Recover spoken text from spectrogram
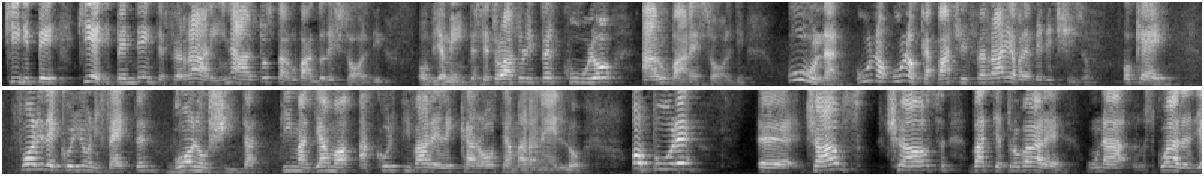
Chi, dip- chi è dipendente Ferrari in alto sta rubando dei soldi, ovviamente. Si è trovato lì per culo a rubare soldi. Un, uno, uno capace in Ferrari avrebbe deciso, ok, fuori dai coglioni Vettel, buona uscita, ti mandiamo a, a coltivare le carote a Maranello, oppure eh, Charles, Charles, vatti a trovare una squadra di,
